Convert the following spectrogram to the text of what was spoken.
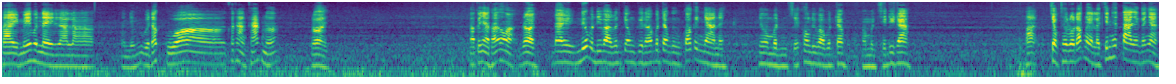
Đây mấy bên này là là những cái quỹ đất của khách hàng khác nữa. Rồi à, cả nhà thấy không ạ? Rồi đây nếu mình đi vào bên trong kia đó bên trong cũng có cái nhà này. Nhưng mà mình sẽ không đi vào bên trong mà mình sẽ đi ra. À, chọc theo lô đất này là 9 hecta nha cả nhà.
